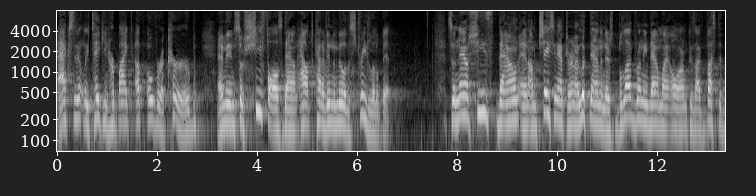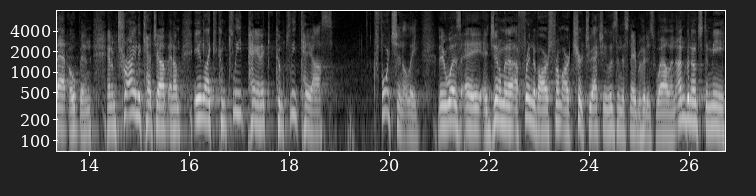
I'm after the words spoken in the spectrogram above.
accidentally taking her bike up over a curb. And then so she falls down out kind of in the middle of the street a little bit. So now she's down and I'm chasing after her, and I look down and there's blood running down my arm because I've busted that open. And I'm trying to catch up, and I'm in like complete panic, complete chaos. Fortunately, there was a, a gentleman, a friend of ours from our church who actually lives in this neighborhood as well. And unbeknownst to me,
